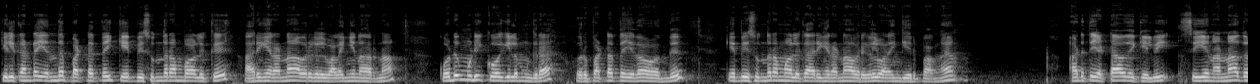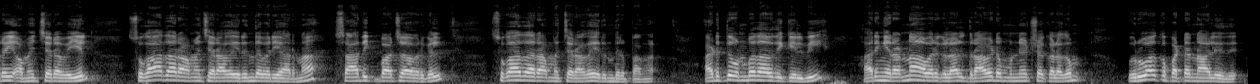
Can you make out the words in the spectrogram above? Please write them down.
கீழ்கண்ட எந்த பட்டத்தை கே பி சுந்தரம்பாலுக்கு அறிஞர் அண்ணா அவர்கள் வழங்கினார்னா கொடுமுடி கோகிலம்ங்கிற ஒரு பட்டத்தை தான் வந்து கே பி சுந்தரம்பாலுக்கு அறிஞர் அண்ணா அவர்கள் வழங்கியிருப்பாங்க. அடுத்து எட்டாவது கேள்வி சி. என். அண்ணாதுரை அமைச்சரவையில் சுகாதார அமைச்சராக இருந்தவர் யாருன்னா சாதிக் பாட்ஷா அவர்கள் சுகாதார அமைச்சராக இருந்திருப்பாங்க. அடுத்து ஒன்பதாவது கேள்வி அறிஞர் அண்ணா அவர்களால் திராவிட முன்னேற்றக் கழகம் உருவாக்கப்பட்ட நாள் இது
